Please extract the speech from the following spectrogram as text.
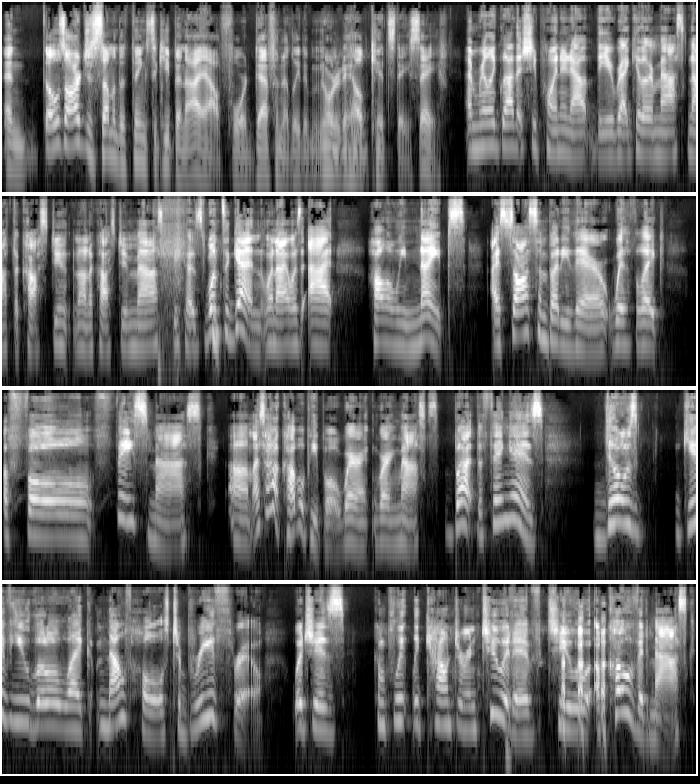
And those are just some of the things to keep an eye out for, definitely, to, in order to help mm-hmm. kids stay safe. I'm really glad that she pointed out the regular mask, not the costume, not a costume mask, because once again, when I was at Halloween nights, I saw somebody there with like a full face mask. Um, I saw a couple people wearing wearing masks, but the thing is, those give you little like mouth holes to breathe through, which is completely counterintuitive to a COVID mask.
